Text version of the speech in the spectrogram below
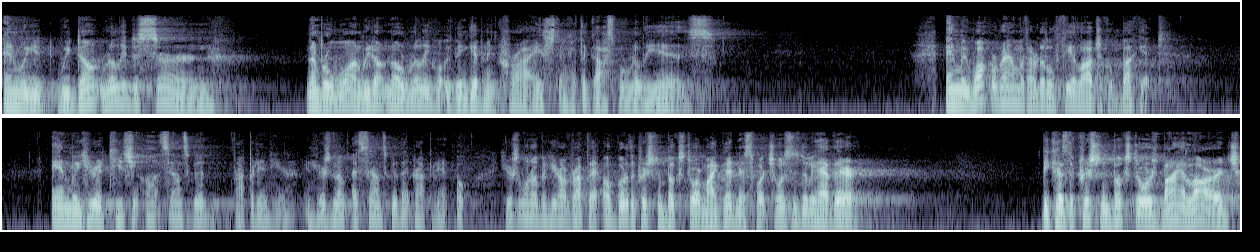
And we, we don't really discern, number one, we don't know really what we've been given in Christ and what the gospel really is. And we walk around with our little theological bucket and we hear a teaching, oh, it sounds good, drop it in here. And here's no, that sounds good, that drop it in. Oh, Here's one over here. I'll drop that. Oh, go to the Christian bookstore. My goodness, what choices do we have there? Because the Christian bookstores, by and large,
